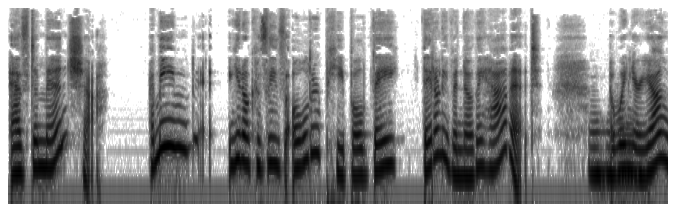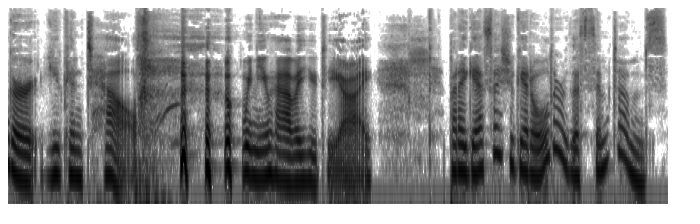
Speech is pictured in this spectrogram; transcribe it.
as dementia. I mean, you know, because these older people, they they don't even know they have it. Mm-hmm. When you're younger, you can tell when you have a UTI. But I guess as you get older, the symptoms,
